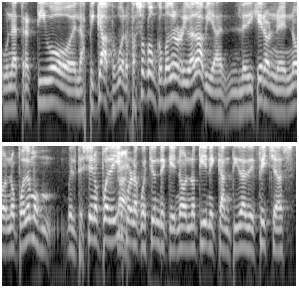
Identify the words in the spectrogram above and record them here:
un atractivo eh, las pick-up. Bueno, pasó con Comodoro Rivadavia. Le dijeron, eh, no, no podemos, el TC no puede ir Claro. por una cuestión de que no, no tiene cantidad de fechas,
